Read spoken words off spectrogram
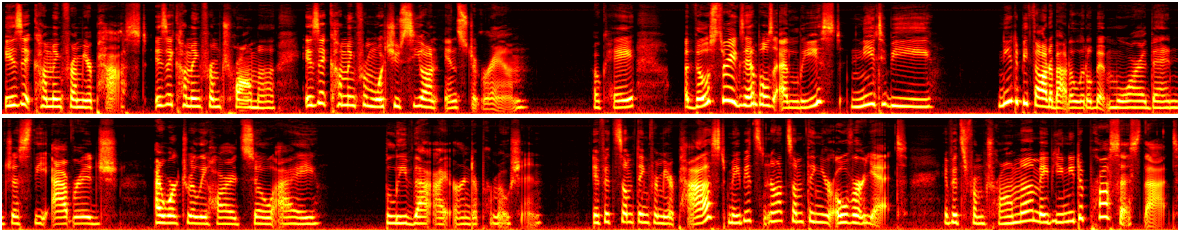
Is it coming from your past? Is it coming from trauma? Is it coming from what you see on Instagram? Okay? Those three examples at least need to be need to be thought about a little bit more than just the average I worked really hard so I believe that I earned a promotion. If it's something from your past, maybe it's not something you're over yet. If it's from trauma, maybe you need to process that.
